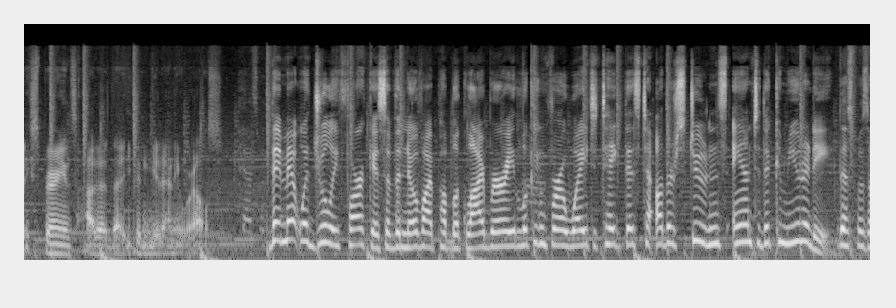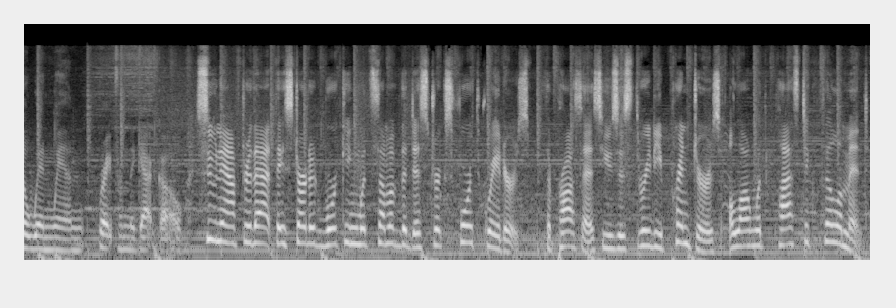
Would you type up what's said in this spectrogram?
experience out of it that you couldn't get anywhere else. They met with Julie Farkas of the Novi Public Library looking for a way to take this to other students and to the community. This was a win-win right from the get-go. Soon after that, they started working with some of the district's fourth graders. The process uses 3D printers along with plastic filament.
